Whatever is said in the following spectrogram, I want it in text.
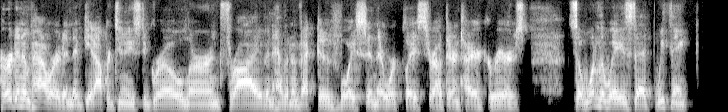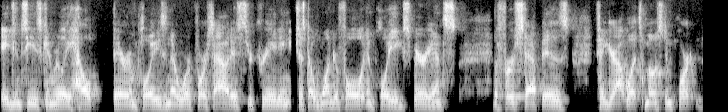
heard and empowered, and they get opportunities to grow, learn, thrive, and have an effective voice in their workplace throughout their entire careers. So, one of the ways that we think agencies can really help their employees and their workforce out is through creating just a wonderful employee experience. The first step is figure out what's most important.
